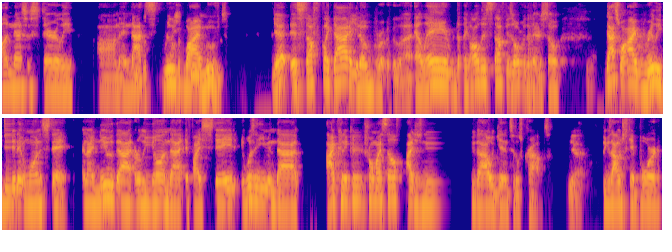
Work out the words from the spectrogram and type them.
unnecessarily. Um, and that's really why I moved. Yeah, it's stuff like that. You know, LA, like all this stuff is over there. So that's why I really didn't want to stay. And I knew that early on that if I stayed, it wasn't even that I couldn't control myself. I just knew that I would get into those crowds. Yeah. Because I would just get bored.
